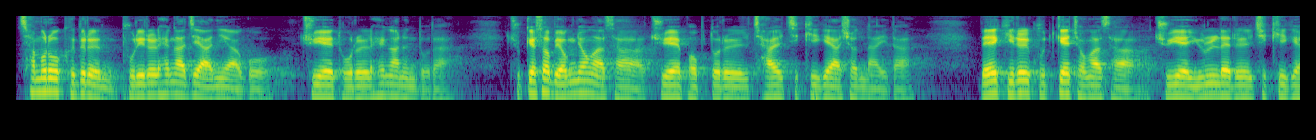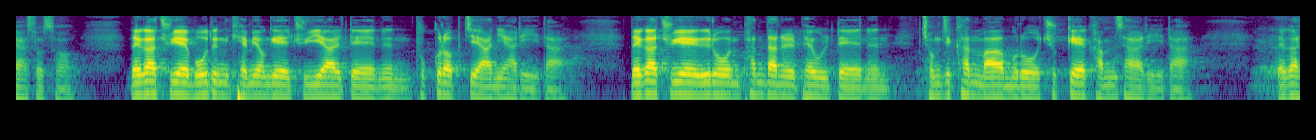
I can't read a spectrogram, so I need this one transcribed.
참으로 그들은 불의를 행하지 아니하고 주의 도를 행하는도다. 주께서 명령하사 주의 법도를 잘 지키게 하셨나이다. 내 길을 굳게 정하사 주의 율례를 지키게 하소서. 내가 주의 모든 계명에 주의할 때에는 부끄럽지 아니하리이다. 내가 주의 의로운 판단을 배울 때에는 정직한 마음으로 주께 감사하리이다. 내가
